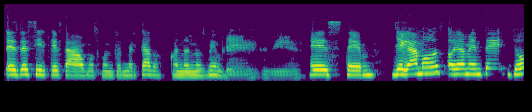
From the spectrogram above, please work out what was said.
es decir que estábamos junto al mercado cuando nos vimos. Ok, muy bien. Este, llegamos, obviamente, yo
